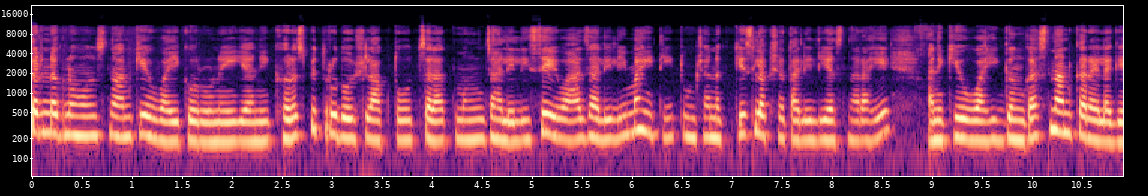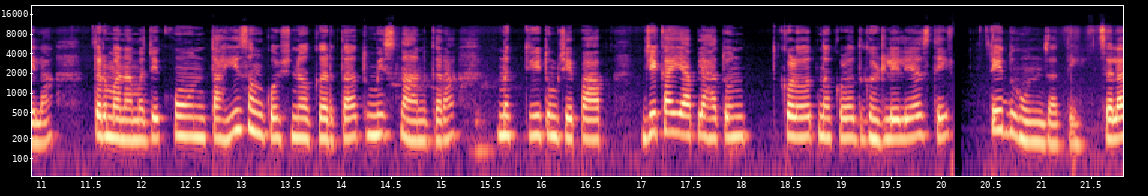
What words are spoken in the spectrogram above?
तर नग्न होऊन स्नान केव्हाही करू नये याने खरंच पितृदोष लागतो. चलात मग झालेली सेवा झालेली माहिती तुमच्या नक्कीच लक्षात आलेली असणार आहे. आणि केव्हाही गंगा स्नान करायला गेला तर मनामध्ये कोणताही संकोच न करता तुम्ही स्नान करा. नक्की तुमचे पाप जे काही आपल्या हातून कळत नकळत घडलेले असते ते धुवून जाते. चला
